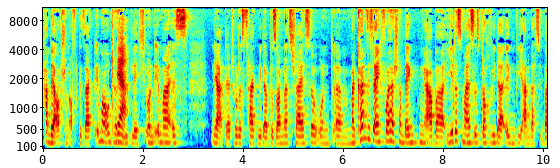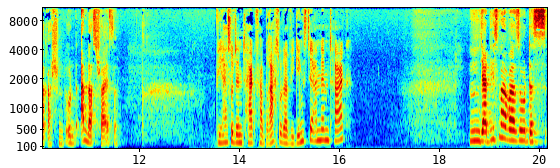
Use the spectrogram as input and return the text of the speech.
haben wir auch schon oft gesagt, immer unterschiedlich ja. und immer ist ja der Todestag wieder besonders scheiße und ähm, man könnte sich eigentlich vorher schon denken, aber jedes Mal ist es doch wieder irgendwie anders überraschend und anders scheiße. Wie hast du den Tag verbracht oder wie ging es dir an dem Tag? Hm, ja, diesmal war so das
